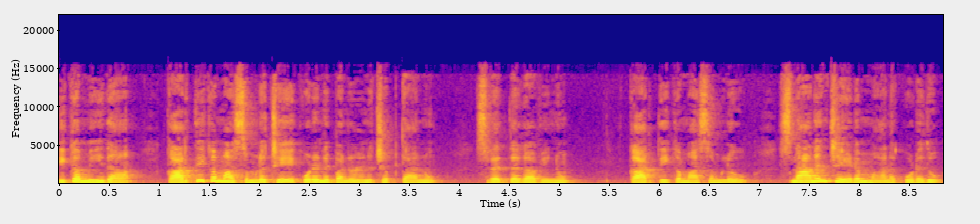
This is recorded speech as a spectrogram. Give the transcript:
ఇక మీద కార్తీక మాసంలో చేయకూడని పనులను చెప్తాను. శ్రద్ధగా విను. కార్తీక మాసంలో స్నానం చేయడం మానకూడదు.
